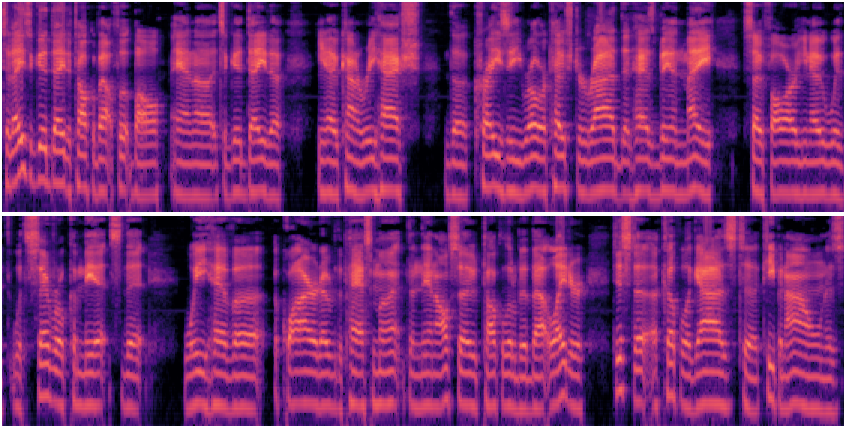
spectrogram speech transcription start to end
today's a good day to talk about football, and uh, it's a good day to, you know, kind of rehash the crazy roller coaster ride that has been May so far. You know, with with several commits that we have uh, acquired over the past month, and then also talk a little bit about later. Just a, a couple of guys to keep an eye on as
